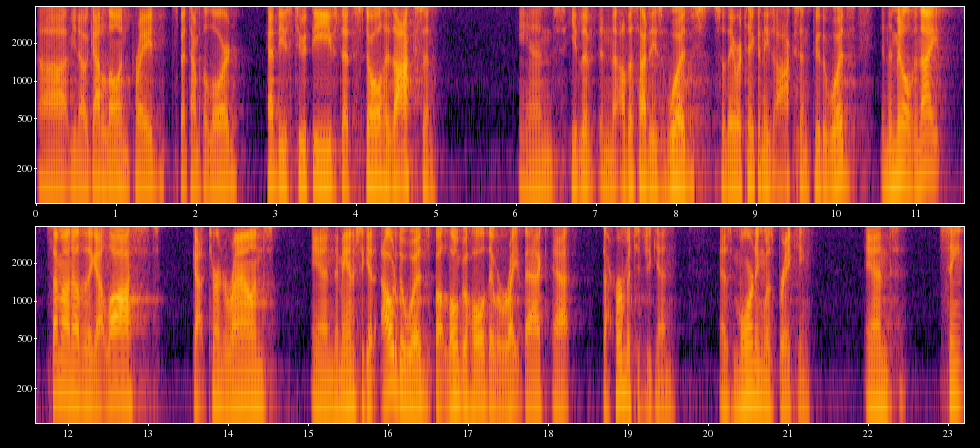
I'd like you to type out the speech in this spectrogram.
Uh, you know, got alone, prayed, spent time with the Lord. Had these two thieves that stole his oxen. And he lived in the other side of these woods. So they were taking these oxen through the woods in the middle of the night. Somehow or another, they got lost, got turned around, and they managed to get out of the woods. But lo and behold, they were right back at the hermitage again as morning was breaking. And St.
